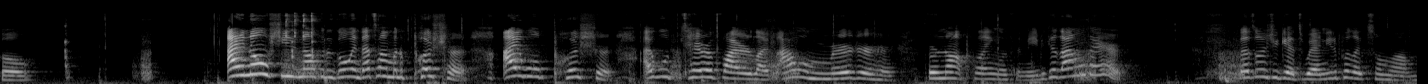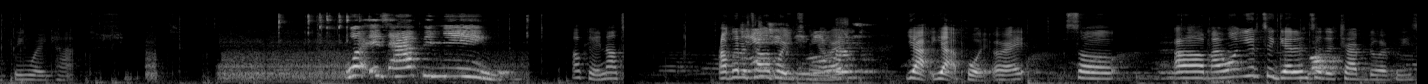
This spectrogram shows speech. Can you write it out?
go. I know she's not gonna go in. That's why I'm gonna push her. I will push her. I will terrify her life. I will murder her for not playing with me because I don't care. That's what she gets. Wait, I need to put like some um thing where I can't see it. What is happening? Okay, now I'm gonna teleport you to me, alright? Yeah, yeah, poi, alright? So, um, I want you to get into the trapdoor, please.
